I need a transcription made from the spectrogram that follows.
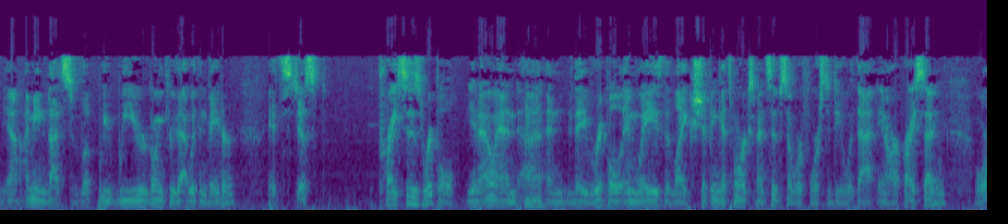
yeah. I mean, that's look. We we were going through that with Invader. It's just prices ripple, you know, and uh, and they ripple in ways that like shipping gets more expensive, so we're forced to deal with that in our price setting, or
